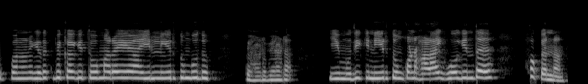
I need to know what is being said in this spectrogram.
ಯಪ್ಪ ನನಗೆ ಎದಕ್ಕೆ ಬೇಕಾಗಿತ್ತು ಮರಯ್ಯ ಇಲ್ಲಿ ನೀರು ತುಂಬುದು. ಬೇಡ ಬೇಡ ಈ ಮುದುಕಿ ನೀರು ತುಂಬ್ಕೊಂಡು ಹಾಳಾಗಿ ಹೋಗಿಂದ ಹೊಕ್ಕನ್ ನಾನು.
